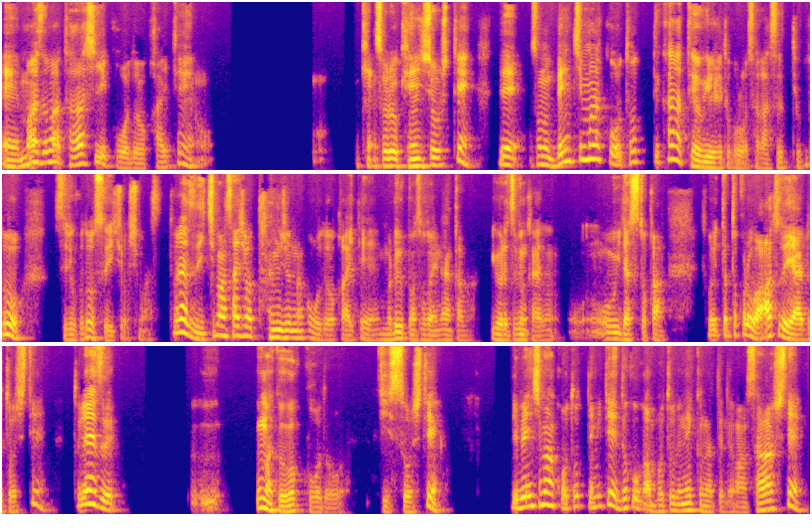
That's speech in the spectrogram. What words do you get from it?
えー、まずは正しいコードを書いて、それを検証して、で、そのベンチマークを取ってから手を入れるところを探すっていうことをすることを推奨します。とりあえず一番最初は単純なコードを書いて、ループの外に何か行列分解を追い出すとか、そういったところは後でやるとして、とりあえずうまく動くコードを実装して、で、ベンチマークを取ってみて、どこがボトルネックになってるのかを探して、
